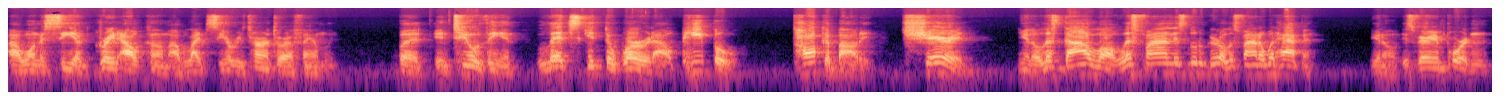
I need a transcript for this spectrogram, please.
I want to see a great outcome. I would like to see her return to her family. But until then, let's get the word out. People, talk about it, share it. You know, let's dialogue. Let's find this little girl. Let's find out what happened. You know, it's very important.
